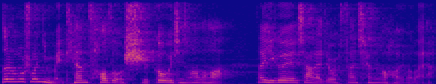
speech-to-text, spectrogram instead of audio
那如果说你每天操作十个微信号的话，那一个月下来就是三千个好友了呀，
